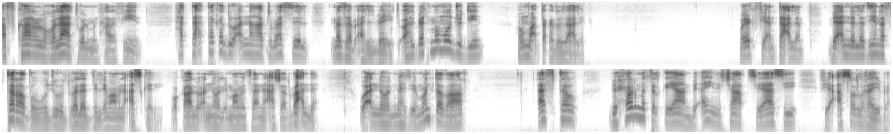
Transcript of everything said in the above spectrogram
أفكار الغلاة والمنحرفين. حتى اعتقدوا أنها تمثل مذهب أهل البيت وأهل البيت ما موجودين هم اعتقدوا ذلك. ويكفي أن تعلم بأن الذين افترضوا وجود ولد للإمام العسكري وقالوا أنه الإمام الثاني عشر بعده وأنه المهدي المنتظر أفتوا بحرمة القيام بأي نشاط سياسي في عصر الغيبة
